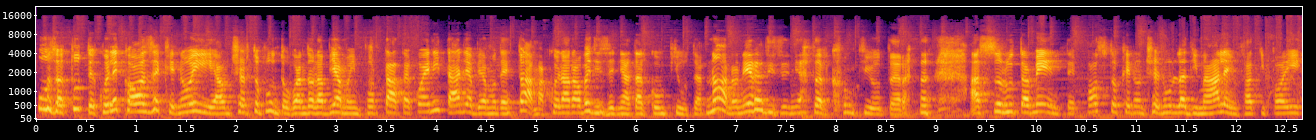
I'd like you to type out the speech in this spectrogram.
usa tutte quelle cose che noi a un certo punto quando l'abbiamo importata qua in Italia abbiamo detto ah ma quella roba è disegnata al computer. No, non era disegnata al computer, assolutamente, posto che non c'è nulla di male, infatti poi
